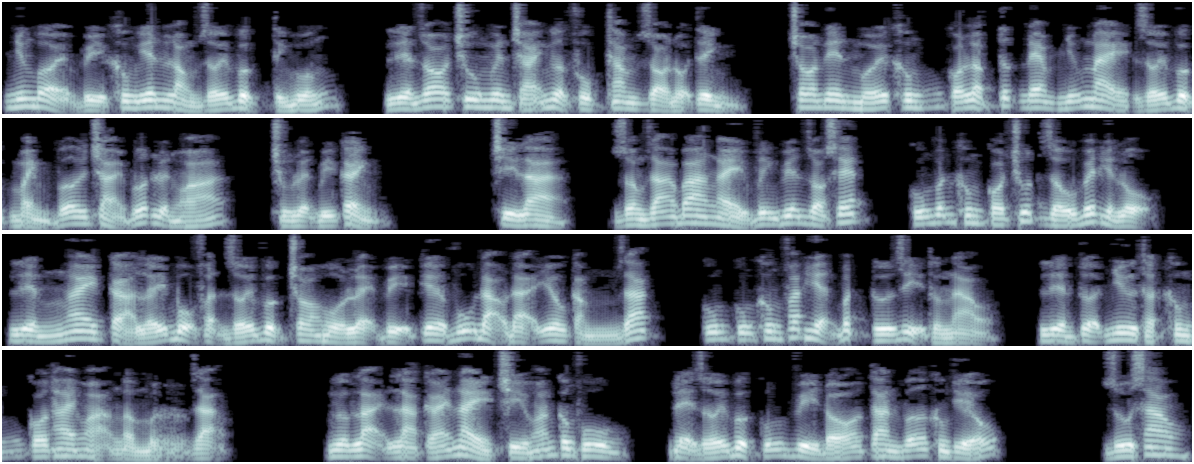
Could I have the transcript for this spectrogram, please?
nhưng bởi vì không yên lòng giới vực tình huống, liền do chu nguyên trái ngược phục thăm dò nội tình, cho nên mới không có lập tức đem những này giới vực mảnh vỡ trải bớt luyện hóa, chủ luyện bí cảnh. Chỉ là, dòng giã ba ngày vĩnh viễn dò xét, cũng vẫn không có chút dấu vết hiển lộ, liền ngay cả lấy bộ phận giới vực cho hồ lệ vị kia vũ đạo đại yêu cảm giác, cũng cũng không phát hiện bất cứ gì thường nào, liền tựa như thật không có thai họa ngầm mở dạng. Ngược lại là cái này chỉ hoãn công phu, để giới vực cũng vì đó tan vỡ không thiếu. Dù sao,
